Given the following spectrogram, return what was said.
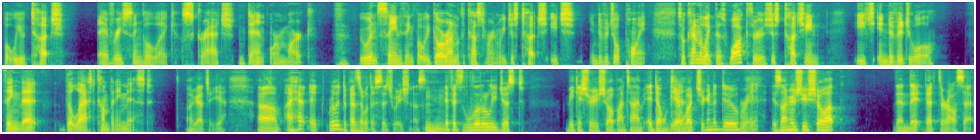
but we would touch every single like scratch, dent, or mark. We wouldn't say anything, but we'd go around with the customer and we just touch each individual point. So kind of like this walkthrough is just touching each individual thing that the last company missed. I gotcha. Yeah. Um, I have. It really depends on what the situation is. Mhm. If it's literally just making sure you show up on time, it don't care Yeah. what you're gonna do. Right. As long as you show up, then they, that they're all set.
